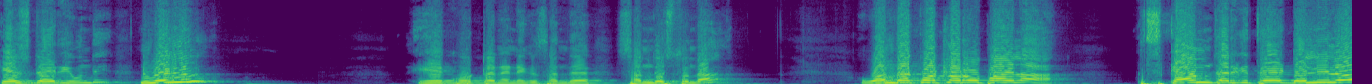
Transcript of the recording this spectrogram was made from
కేసు డైరీ ఉంది. నువ్వు వెళ్ళు. ఏ కోర్టు అనే నీకు సందే సంధిస్తుందా? వంద కోట్ల రూపాయల స్కామ్ జరిగితే ఢిల్లీలో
